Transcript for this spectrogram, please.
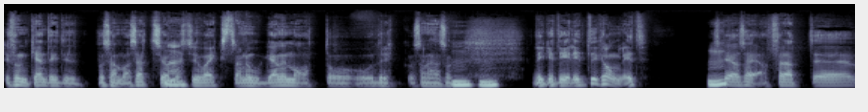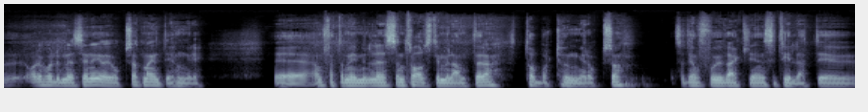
det funkar inte riktigt på samma sätt. Så jag Nej. måste ju vara extra noga med mat och, och dryck och sådana här saker. Mm, mm. Vilket är lite krångligt, Mm. ska jag säga. För att eh, ADHD-medicinen gör ju också att man inte är hungrig. Eh, amfetamin eller centralstimulanter tar bort hunger också. Så jag får ju verkligen se till att det,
